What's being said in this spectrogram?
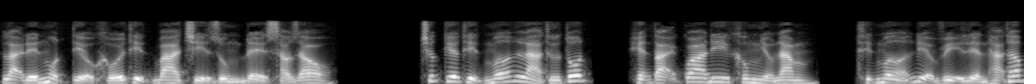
lại đến một tiểu khối thịt ba chỉ dùng để xào rau. Trước kia thịt mỡ là thứ tốt, hiện tại qua đi không nhiều năm, thịt mỡ địa vị liền hạ thấp,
